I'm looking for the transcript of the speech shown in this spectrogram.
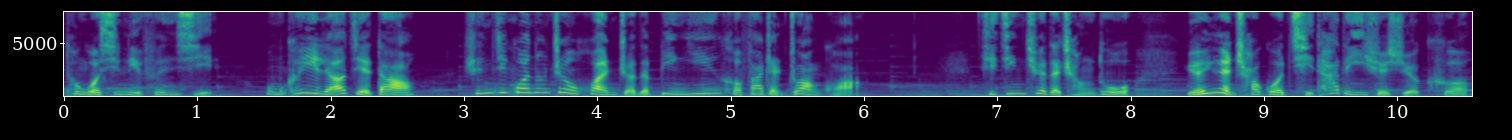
通过心理分析，我们可以了解到神经官能症患者的病因和发展状况，其精确的程度远远超过其他的医学学科。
